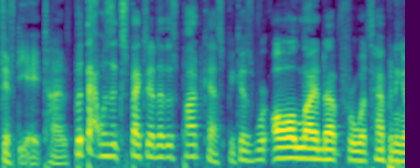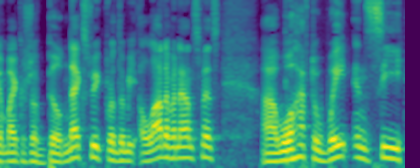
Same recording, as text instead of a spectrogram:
58 times. But that was expected of this podcast because we're all lined up for what's happening at Microsoft Build next week, where there'll be a lot of announcements. Uh, we'll have to wait and see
